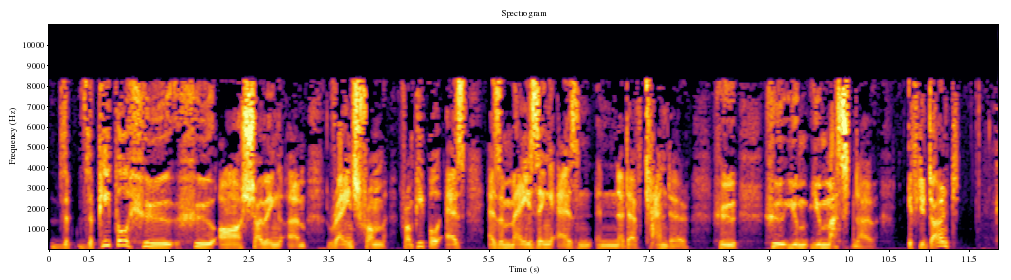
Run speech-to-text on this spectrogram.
the the people who who are showing um, range from from people as as amazing as N- Nadav Kander, who who you you must know. If you don't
